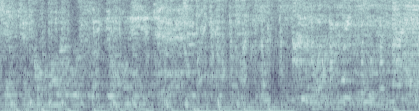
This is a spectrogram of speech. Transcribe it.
चिंचिन को मारे सब ढोने Thank you.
